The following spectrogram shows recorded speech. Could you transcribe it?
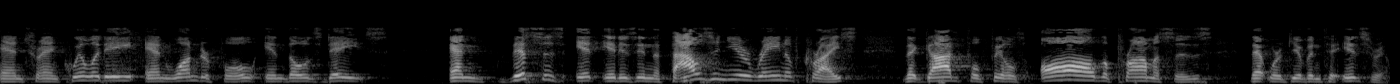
and tranquility and wonderful in those days. And this is it, it is in the thousand year reign of Christ that God fulfills all the promises that were given to Israel.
